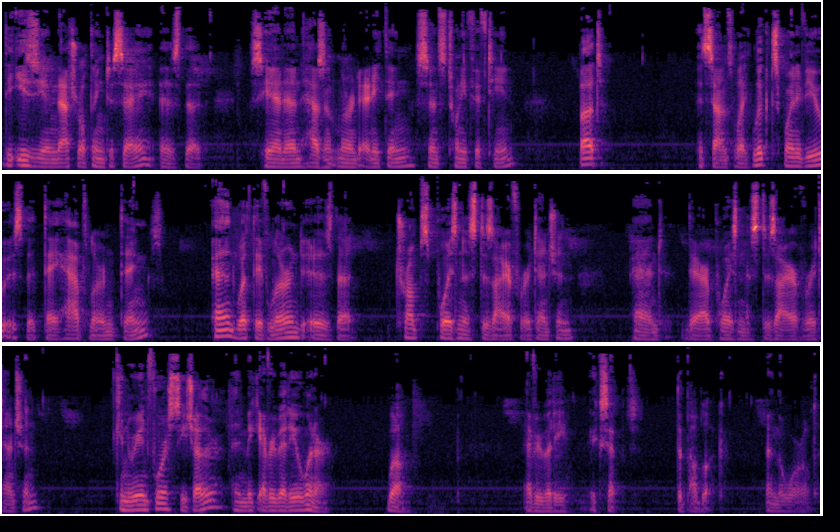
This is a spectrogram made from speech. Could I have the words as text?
The easy and natural thing to say is that CNN hasn't learned anything since 2015, but it sounds like Licht's point of view is that they have learned things, and what they've learned is that Trump's poisonous desire for attention and their poisonous desire for attention can reinforce each other and make everybody a winner. Well, everybody except the public and the world.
